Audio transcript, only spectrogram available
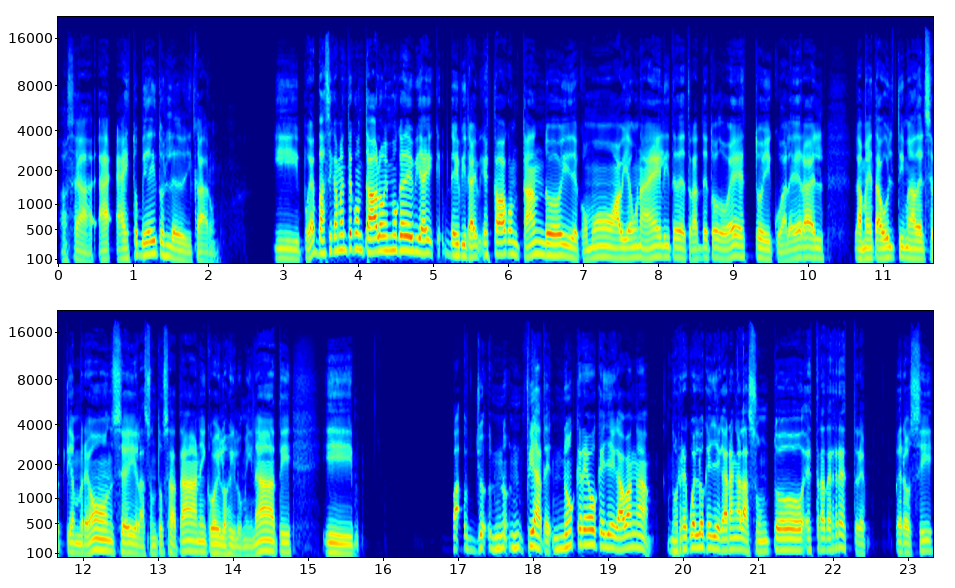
O sea, a, a, estos videitos le dedicaron. Y pues básicamente contaba lo mismo que David Icke, David Icke estaba contando y de cómo había una élite detrás de todo esto y cuál era el, la meta última del septiembre 11 y el asunto satánico y los Illuminati. Y yo, no, fíjate, no creo que llegaban a, no recuerdo que llegaran al asunto extraterrestre, pero sí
